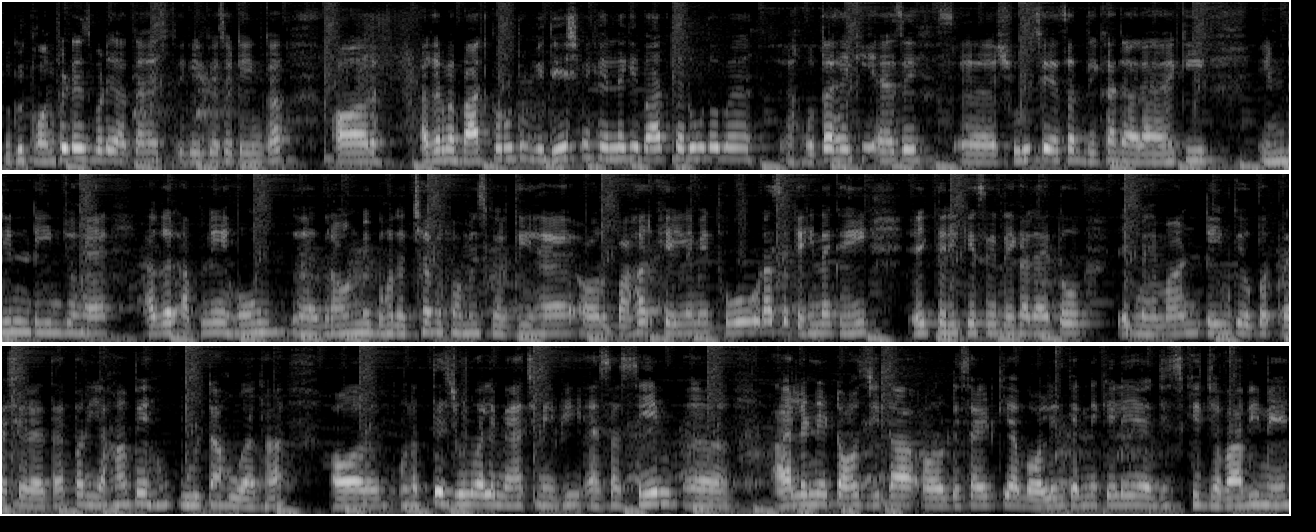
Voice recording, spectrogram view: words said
क्योंकि कॉन्फिडेंस बढ़ जाता है इस तरीके से टीम का। और अगर मैं बात करूँ तो विदेश में खेलने की बात करूँ तो मैं, होता है कि एज ए शुरू से ऐसा देखा जा रहा है कि इंडियन टीम जो है, अगर अपने होम ग्राउंड में बहुत अच्छा परफॉर्मेंस करती है और बाहर खेलने में थोड़ा सा कहीं ना कहीं एक तरीके से देखा जाए तो एक मेहमान टीम के ऊपर प्रेशर रहता है। पर यहाँ पे उल्टा हुआ था और उनतीस जून वाले मैच में भी ऐसा सेम आयरलैंड ने टॉस जीता और डिसाइड किया बॉलिंग करने के लिए, जिसके जवाबी में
